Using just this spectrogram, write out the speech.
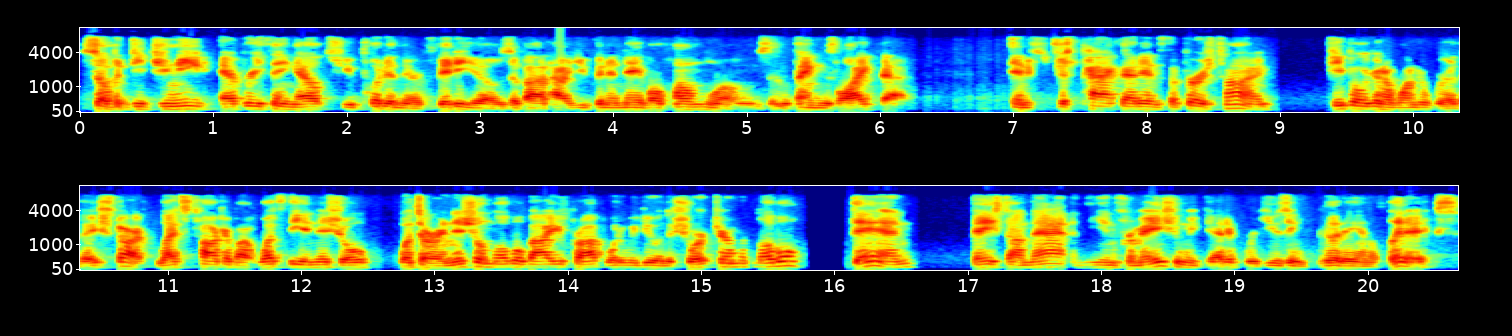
So, but did you need everything else you put in there? Videos about how you can enable home loans and things like that. And if you just pack that in for the first time, people are going to wonder where they start. Let's talk about what's the initial, what's our initial mobile value prop? What do we do in the short term with mobile? Then, based on that and the information we get, if we're using good analytics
